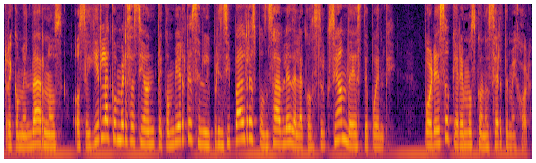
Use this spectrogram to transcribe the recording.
recomendarnos o seguir la conversación te conviertes en el principal responsable de la construcción de este puente. Por eso queremos conocerte mejor.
